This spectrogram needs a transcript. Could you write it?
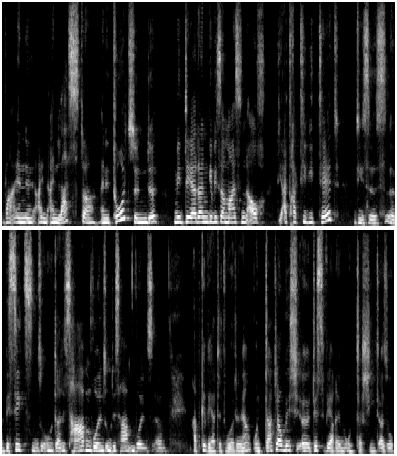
war eine, ein, ein Laster, eine Todsünde, mit der dann gewissermaßen auch die Attraktivität dieses äh, Besitzens oder des Habenwollens, um des Habenwollens äh, abgewertet wurde. Und da glaube ich, äh, das wäre ein Unterschied. Also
